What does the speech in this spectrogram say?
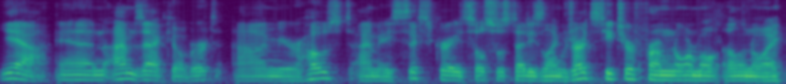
Yeah, and I'm Zach Gilbert. I'm your host. I'm a sixth grade social studies language arts teacher from Normal, Illinois,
